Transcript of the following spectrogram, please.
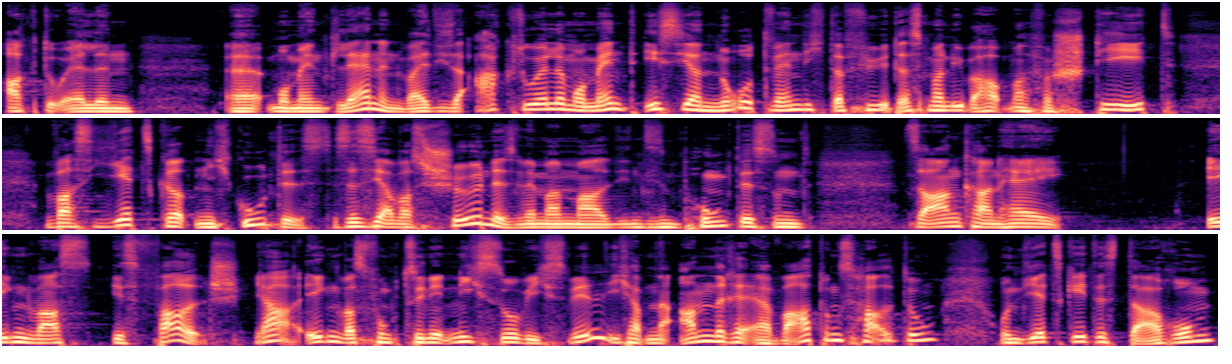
aktuellen äh, Moment lernen, weil dieser aktuelle Moment ist ja notwendig dafür, dass man überhaupt mal versteht, was jetzt gerade nicht gut ist. Das ist ja was Schönes, wenn man mal in diesem Punkt ist und sagen kann, hey, irgendwas ist falsch. Ja, irgendwas funktioniert nicht so, wie ich es will. Ich habe eine andere Erwartungshaltung und jetzt geht es darum,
